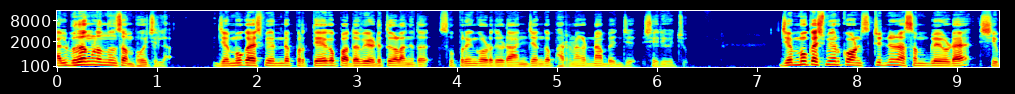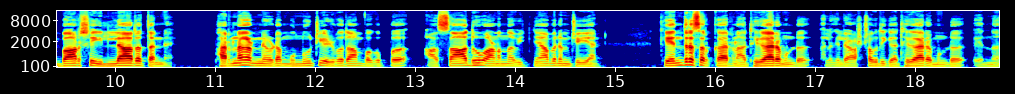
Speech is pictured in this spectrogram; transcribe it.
അത്ഭുതങ്ങളൊന്നും സംഭവിച്ചില്ല. ജമ്മു കാശ്മീരിന്റെ പ്രത്യേക പദവി എടുത്തു കളഞ്ഞത് സുപ്രീം കോടതിയുടെ അഞ്ചംഗ ഭരണഘടനാ ബെഞ്ച് ശരിവെച്ചു. ജമ്മു കശ്മീർ കോൺസ്റ്റിറ്റ്യൂന്റ് അസംബ്ലിയുടെ ശിപാർശ ഇല്ലാതെ തന്നെ ഭരണഘടനയുടെ മുന്നൂറ്റി എഴുപതാം വകുപ്പ് അസാധുവാണെന്ന് വിജ്ഞാപനം ചെയ്യാൻ കേന്ദ്ര സർക്കാരിന് അധികാരമുണ്ട് അല്ലെങ്കിൽ രാഷ്ട്രപതിക്ക് അധികാരമുണ്ട് എന്ന്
